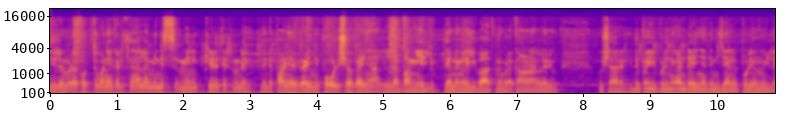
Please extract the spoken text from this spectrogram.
ഇതിലും ഇവിടെ കൊത്തുപണിയൊക്കെ എടുത്ത് നല്ല മിനിസ് മിനുക്കി എടുത്തിട്ടുണ്ട്. ഇതിന്റെ പണിയൊക്കെ കഴിഞ്ഞ് പോളിഷൊക്കെ കഴിഞ്ഞ് നല്ല ഭംഗിയായിരിക്കും. ഇതുണ്ടെങ്കിൽ ഈ ഭാഗത്ത് നിന്ന് ഇവിടെ കാണാനുള്ളൊരു ഉഷാർ ഇതിപ്പോൾ ഇവിടുന്ന് കണ്ടു കഴിഞ്ഞാൽ ഇതിന് ജനൽപ്പൊളിയൊന്നും ഇല്ല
